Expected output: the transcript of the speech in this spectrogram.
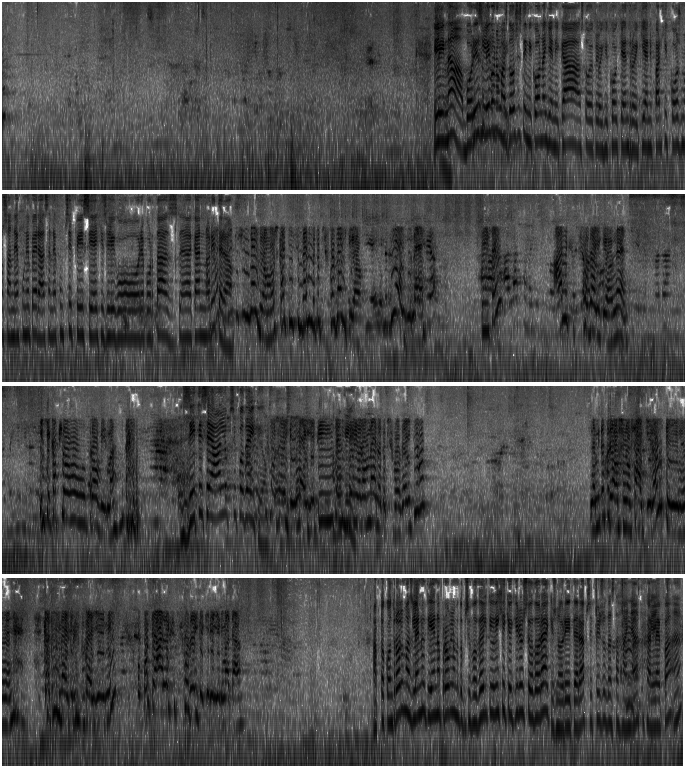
Λίνα, μπορείς λίγο να μας δώσεις την εικόνα γενικά στο εκλογικό κέντρο εκεί, αν υπάρχει κόσμος, αν έχουν περάσει, αν έχουν ψηφίσει, έχεις λίγο ρεπορτάζ ε, κάνει νωρίτερα; Κάτι συμβαίνει όμως, κάτι συμβαίνει με το ψηφοδέλτιο. Τι έγινε; Τι είπε; Άλλαξε το ψηφοδέλτιο, ναι. Είχε κάποιο πρόβλημα. Ζήτησε άλλο ψηφοδέλτιο. Ψηφοδέλτιο, ναι, γιατί ήταν Αποκλεί. πληρωμένο το ψηφοδέλτιο. Να μην το χρεώσουν ως άκυρο την ε, καταμέτρηση που θα γίνει. Οπότε άλλαξε ψηφοδέλτιο, κύριε Γερηματά. Από το κοντρόλ μας λένε ότι ένα πρόβλημα με το ψηφοδέλτιο είχε και ο κύριος Θεοδωράκης νωρίτερα, ψηφίζοντας στα Χανιά, στη Χαλέπα. Ε.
